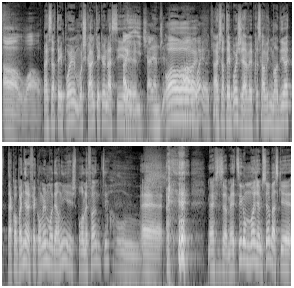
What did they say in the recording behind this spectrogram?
Ah, wow. À un certain point, moi, je suis quand même quelqu'un d'assez. Ah, euh, il challenge. Ouais, ouais, ah, ouais. ok. À un certain point, j'avais presque envie de demander ah, ta compagnie, elle a fait combien le mois dernier, juste pour le fun, tu sais. Oh. Euh, mais c'est ça. Mais tu sais, comme moi, j'aime ça parce que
